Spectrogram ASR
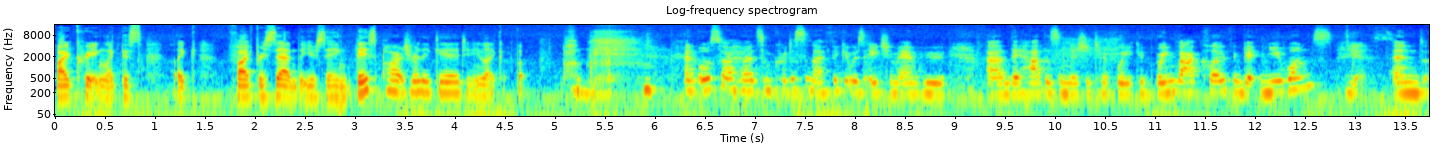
by creating like this like five percent that you're saying this part's really good, and you're like, but. And also, I heard some criticism. I think it was H&M who, um, they had this initiative where you could bring back clothes and get new ones. yes and uh,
